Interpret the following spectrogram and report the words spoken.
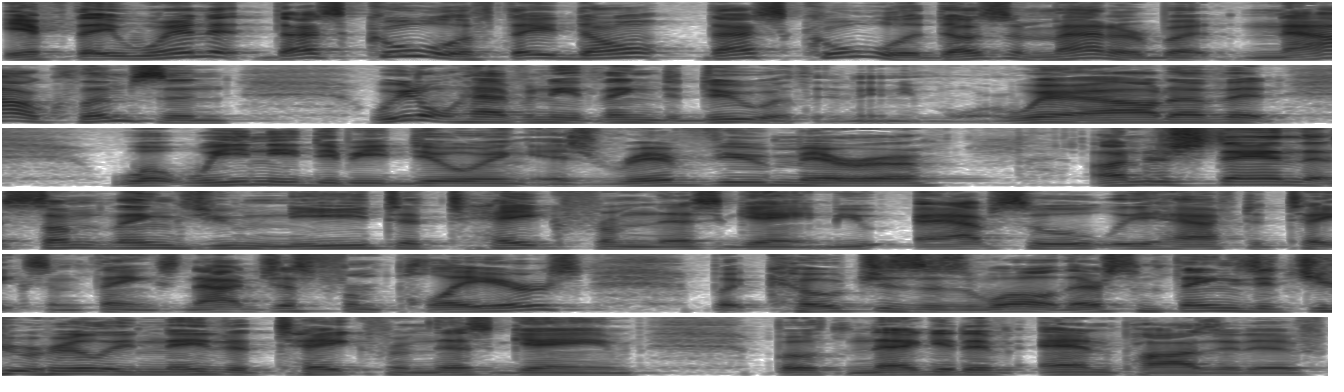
If they win it, that's cool. If they don't, that's cool. It doesn't matter. But now Clemson, we don't have anything to do with it anymore. We're out of it. What we need to be doing is rearview mirror. Understand that some things you need to take from this game. You absolutely have to take some things, not just from players, but coaches as well. There's some things that you really need to take from this game, both negative and positive.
